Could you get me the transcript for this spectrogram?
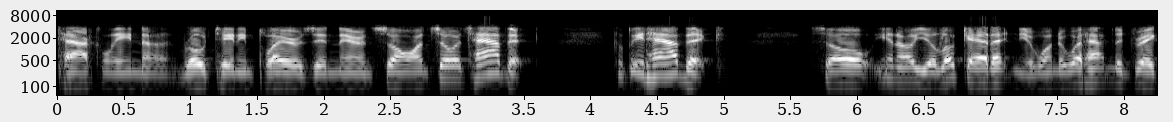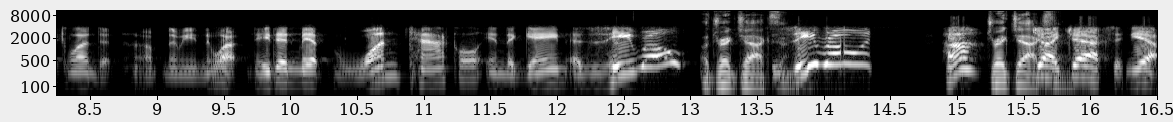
tackling, uh, rotating players in there, and so on. So it's havoc, complete havoc. So, you know, you look at it and you wonder what happened to Drake London. Um, I mean, what? He didn't make one tackle in the game, a zero? Oh, Drake Jackson. Zero? Huh? Drake Jackson. Drake Jackson, yeah.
